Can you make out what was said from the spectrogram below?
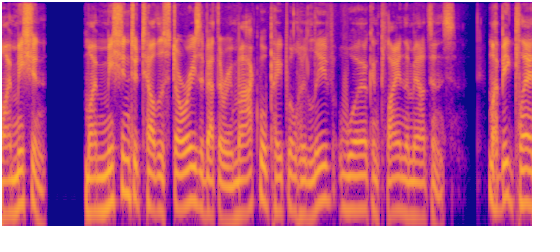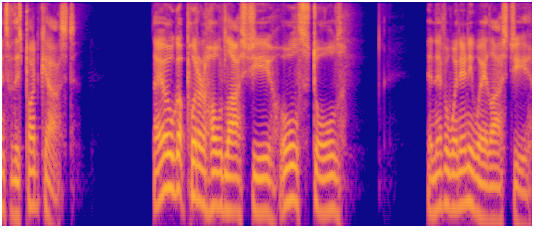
My mission. My mission to tell the stories about the remarkable people who live, work, and play in the mountains. My big plans for this podcast. They all got put on hold last year, all stalled, and never went anywhere last year.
